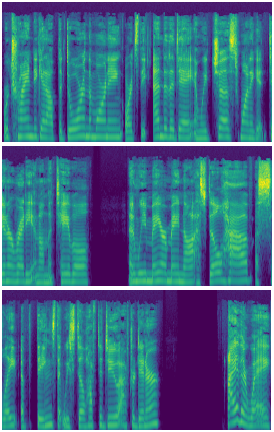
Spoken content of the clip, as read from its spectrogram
We're trying to get out the door in the morning or it's the end of the day and we just want to get dinner ready and on the table. And we may or may not still have a slate of things that we still have to do after dinner. Either way,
